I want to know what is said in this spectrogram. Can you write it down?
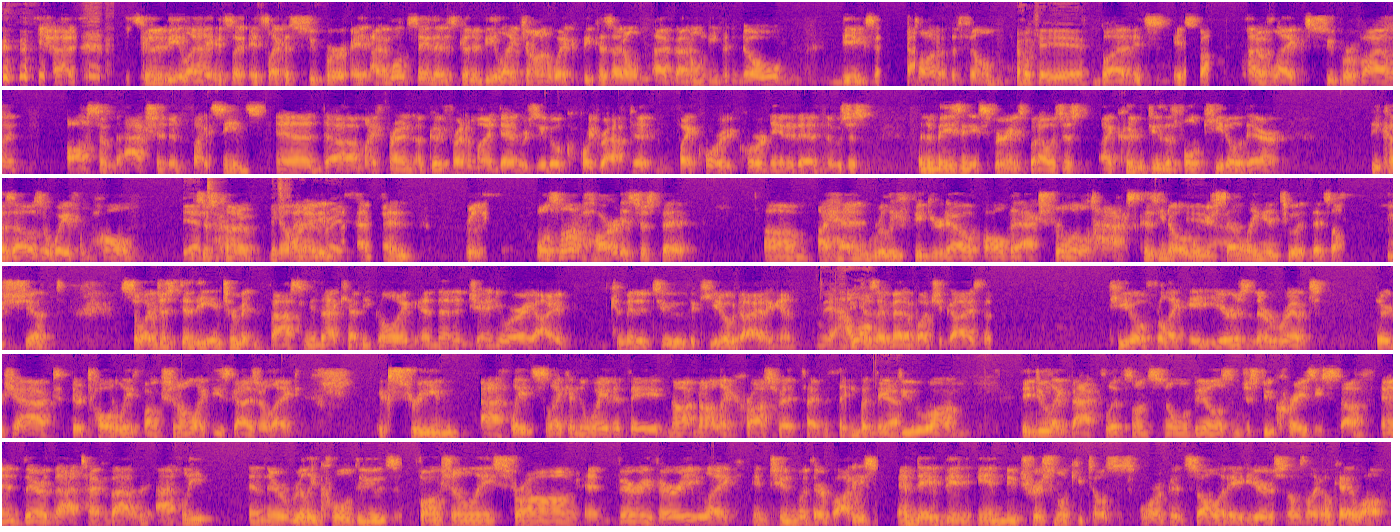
yeah, it's going to be like it's like it's like a super. I won't say that it's going to be like John Wick because I don't I, I don't even know the exact plot of the film, Okay, yeah, yeah. but it's it's got a lot of like super violent, awesome action and fight scenes. And uh, my friend, a good friend of mine, Dan Rizzuto, choreographed it, and fight chore- coordinated it, and it was just an amazing experience. But I was just I couldn't do the full keto there because I was away from home Yeah, it's just kind of you it's know, and I didn't, right? I, I didn't really. Well, it's not hard. It's just that um, I hadn't really figured out all the extra little hacks because you know when you're settling into it, that's a shift. So I just did the intermittent fasting, and that kept me going. And then in January, I committed to the keto diet again Yeah, how because long? I met a bunch of guys that keto for like eight years, and they're ripped, they're jacked, they're totally functional. Like these guys are like extreme athletes, like in the way that they not not like CrossFit type of thing, but they Yeah. do. Um, they do like backflips on snowmobiles and just do crazy stuff. And they're that type of ath- athlete, and they're really cool dudes, functionally strong and very, very like in tune with their bodies. And they've been in nutritional ketosis for a good solid eight years. So I was like, okay, well,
